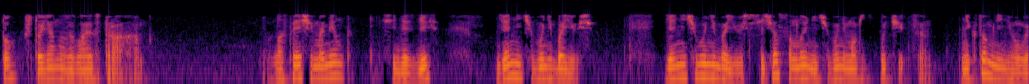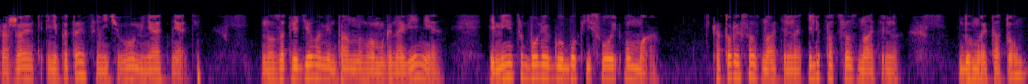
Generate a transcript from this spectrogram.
то, что я называю страхом. В настоящий момент, сидя здесь, я ничего не боюсь. Я ничего не боюсь, сейчас со мной ничего не может случиться. Никто мне не угрожает и не пытается ничего у меня отнять. Но за пределами данного мгновения имеется более глубокий слой ума, который сознательно или подсознательно думает о том,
